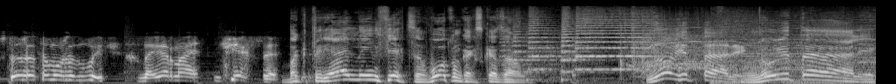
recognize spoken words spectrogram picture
Что же это может быть? Наверное, инфекция. бактериальная инфекция. Вот он как сказал. Ну, Виталик. Ну, Виталик.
